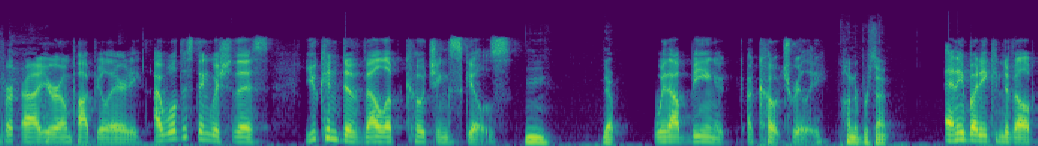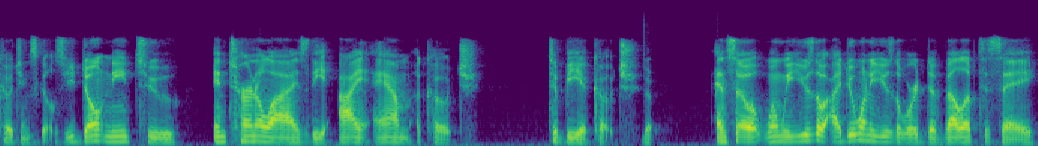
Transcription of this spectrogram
for uh, your own popularity. I will distinguish this. You can develop coaching skills. Mm without being a, a coach, really. 100%. Anybody can develop coaching skills. You don't need to internalize the I am a coach to be a coach. Yep. And so when we use the, I do want to use the word develop to say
